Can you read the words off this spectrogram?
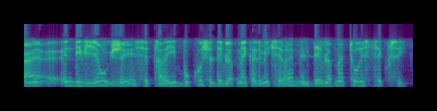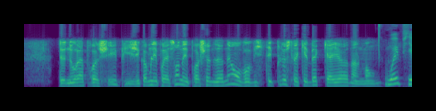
une des visions que j'ai, c'est de travailler beaucoup sur le développement économique, c'est vrai, mais le développement touristique aussi. de nous rapprocher. Puis j'ai comme l'impression, dans les prochaines années, on va visiter plus le Québec qu'ailleurs dans le monde. Oui, puis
